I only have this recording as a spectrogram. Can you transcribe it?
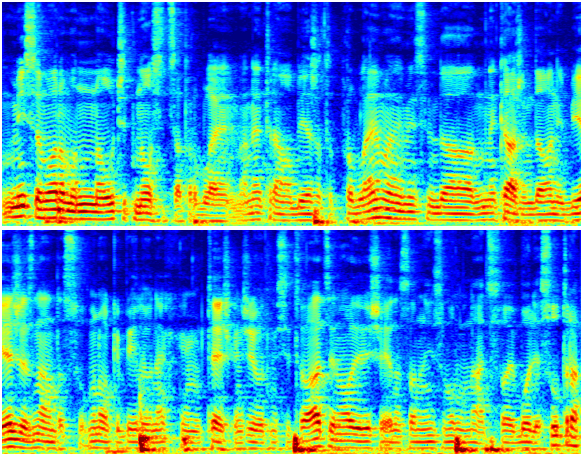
mi se moramo naučiti nositi sa problemima, ne trebamo bježati od problema i mislim da, ne kažem da oni bježe, znam da su mnogi bili u nekakvim teškim životnim situacijama, ovdje više jednostavno nisu mogli naći svoje bolje sutra,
